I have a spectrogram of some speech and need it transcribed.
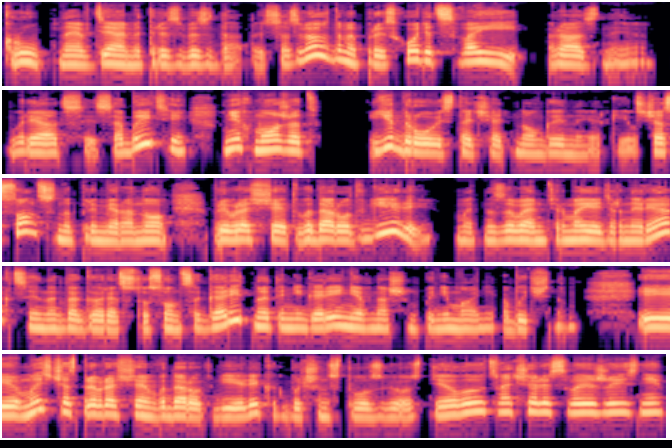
крупная в диаметре звезда. То есть со звездами происходят свои разные вариации событий. У них может ядро источать много энергии. Сейчас Солнце, например, оно превращает водород в гелий. Мы это называем термоядерной реакцией. Иногда говорят, что Солнце горит, но это не горение в нашем понимании обычном. И мы сейчас превращаем водород в гелий, как большинство звезд делают в начале своей жизни.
